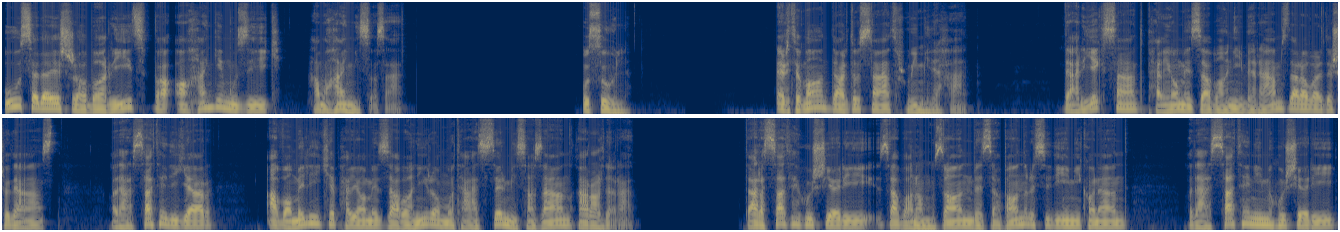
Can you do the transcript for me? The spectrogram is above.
او صدایش را با ریتم و آهنگ موزیک هماهنگ می سازد. اصول ارتباط در دو سطح روی می دهد. در یک سطح پیام زبانی به رمز درآورده شده است و در سطح دیگر عواملی که پیام زبانی را متأثر می سازند قرار دارد. در سطح هوشیاری زبان آموزان به زبان رسیدگی می کنند و در سطح نیمه هوشیاری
